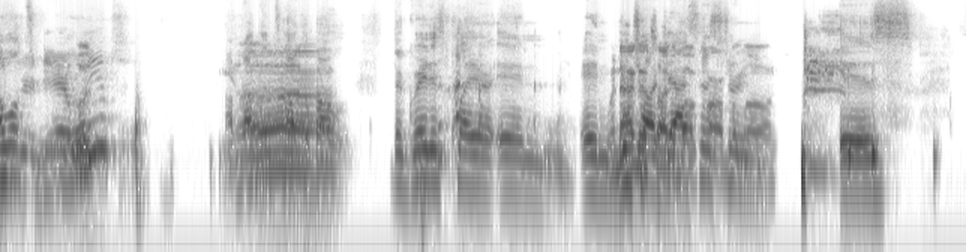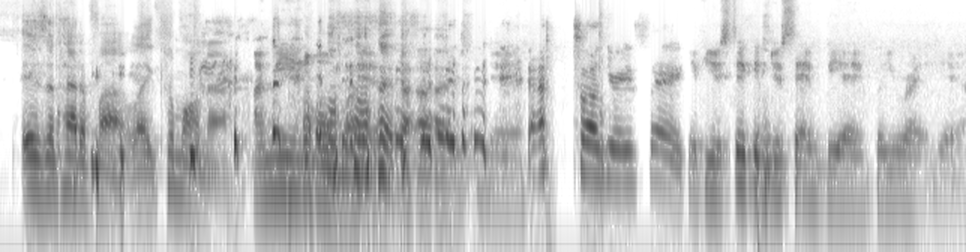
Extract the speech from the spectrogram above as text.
I won't. Deron Williams. I'm not gonna talk Uh, about the greatest player in in We're Utah Jazz history is is a pedophile. Like, come on now. I mean, Oh my yeah, god. yeah. That's what I was going to say. If you're sticking just to NBA, but you're right, yeah,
